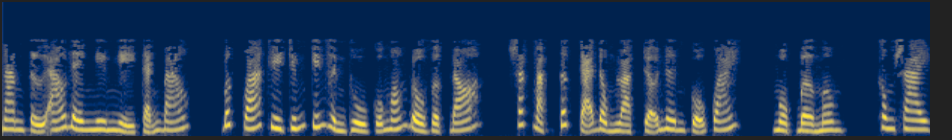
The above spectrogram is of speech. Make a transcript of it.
Nam tử áo đen nghiêm nghị cảnh báo, bất quá khi chứng kiến hình thù của món đồ vật đó, sắc mặt tất cả đồng loạt trở nên cổ quái, một bờ mông, không sai,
